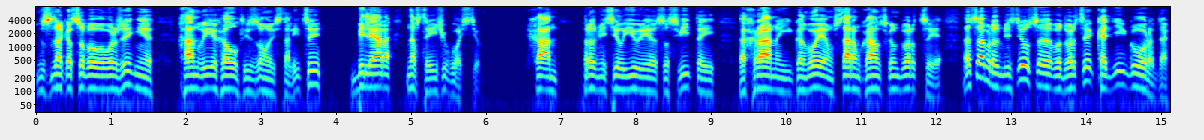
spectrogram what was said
В знак особого уважения хан выехал из новой столицы, Беляра, навстречу гостю. Хан разместил Юрия со свитой, охраной и конвоем в старом ханском дворце, а сам разместился во дворце Кади города,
